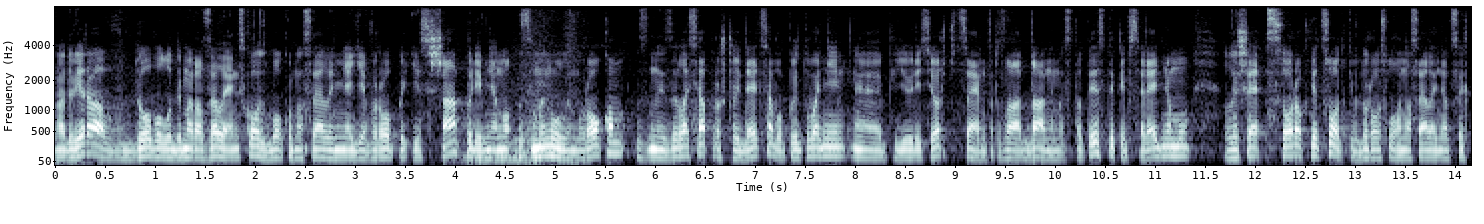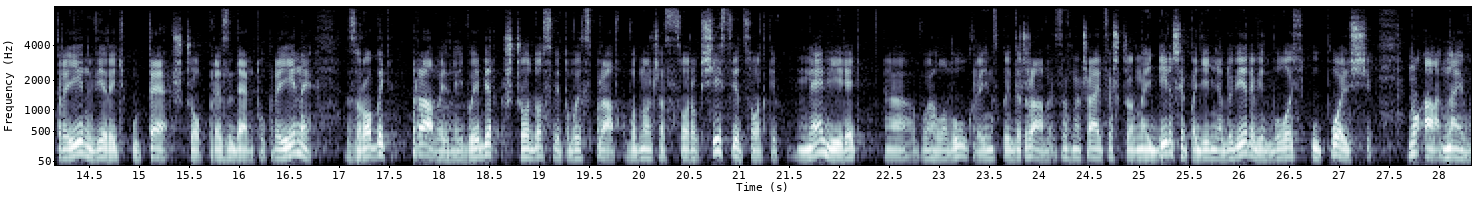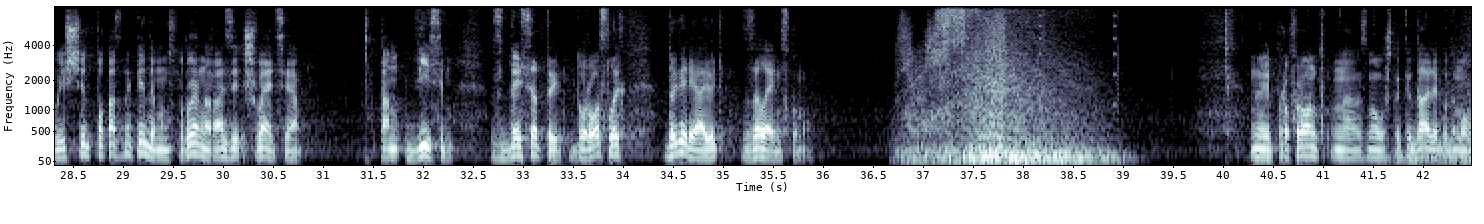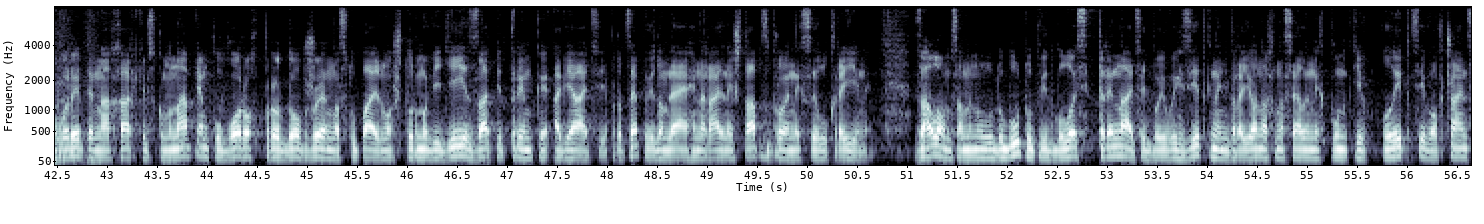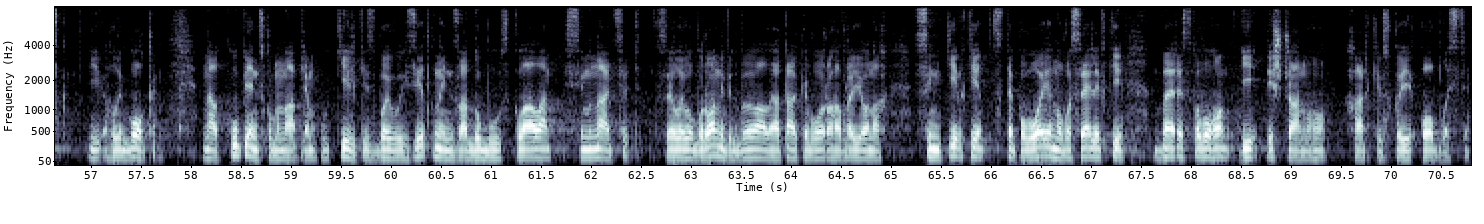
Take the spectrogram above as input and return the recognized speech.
Ну, довіра до Володимира Зеленського з боку населення Європи і США порівняно з минулим роком знизилася, про що йдеться в опитуванні е, Pew Research Center. За даними статистики, в середньому лише 40% дорослого населення цих країн вірить у те, що президент України зробить правильний вибір щодо світових справ. Водночас 46% не вірять в главу української держави. Зазначається, що найбільше падіння довіри відбулось у Польщі. Ну а найвищі показники демонструє наразі Швеція. Там 8 з 10 дорослих довіряють Зеленському. Ну і про фронт е, знову ж таки далі будемо говорити на харківському напрямку. Ворог продовжує наступально-штурмові дії за підтримки авіації. Про це повідомляє Генеральний штаб збройних сил України. Загалом за минулу добу тут відбулось 13 бойових зіткнень в районах населених пунктів Липці, Вовчанськ і Глибоке. На Куп'янському напрямку кількість бойових зіткнень за добу склала 17. Сили оборони відбивали атаки ворога в районах Синьківки, Степової, Новоселівки, Берестового і Піщаного Харківської області.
